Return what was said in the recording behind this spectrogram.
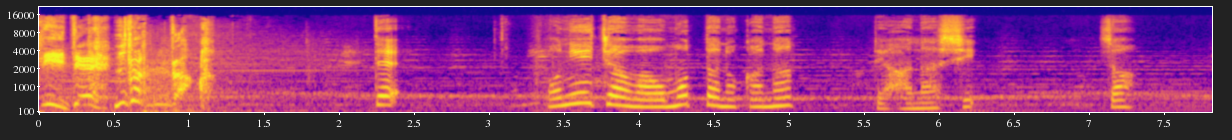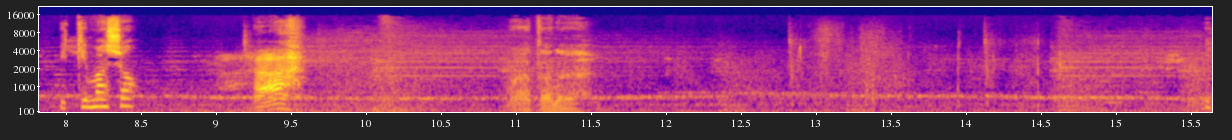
いて。いたんだっ。てお兄ちゃんは思ったのかなって話。さあ行きましょう。あ。またな。行っ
